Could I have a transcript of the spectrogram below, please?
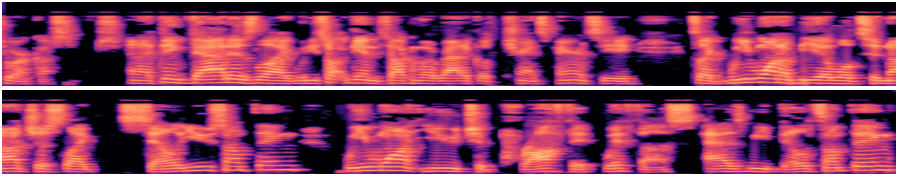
to our customers. And I think that is like when you talk again, talking about radical transparency, it's like we want to be able to not just like sell you something, we want you to profit with us as we build something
